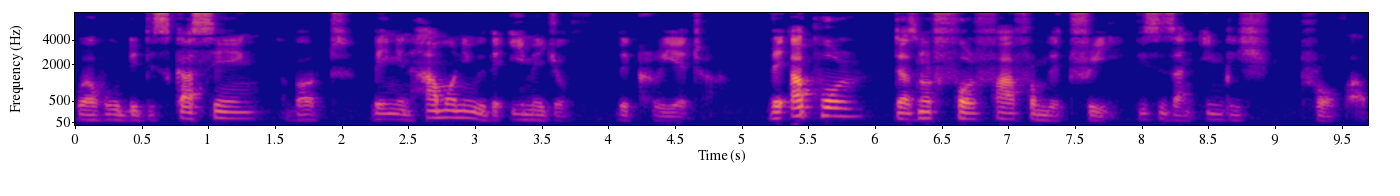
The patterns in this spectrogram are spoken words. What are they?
where we'll be discussing about being in harmony with the image of the Creator. The apple does not fall far from the tree. This is an English proverb.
